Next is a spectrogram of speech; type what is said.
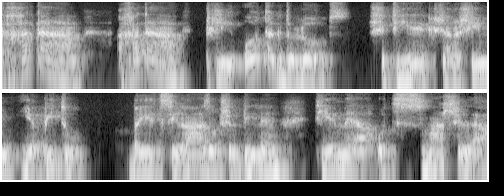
אחת, ה, אחת הפליאות הגדולות שתהיה כשאנשים יביטו ביצירה הזאת של דילן, תהיה מהעוצמה שלה,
